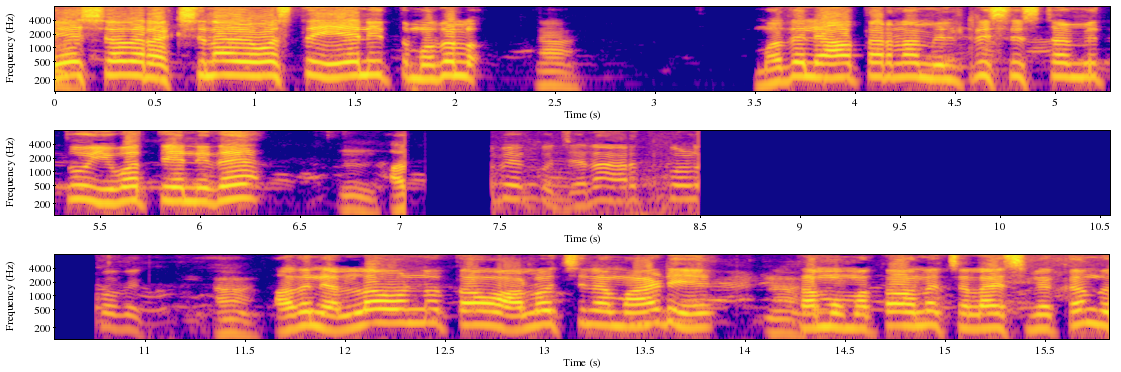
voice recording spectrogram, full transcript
ದೇಶದ ರಕ್ಷಣಾ ವ್ಯವಸ್ಥೆ ಏನಿತ್ತು ಮೊದಲು? ಹಾ. ಮೊದಲು ಯಾವ ತರ ಮಿಲಿಟರಿ ಸಿಸ್ಟಮ್ ಇತ್ತು? ಇವತ್ತೇನಿದೆ? ಜನ ಅರ್ಥಕೊಳ್ಳಬೇಕು ಹಾ ಅದನ್ನೆಲ್ಲವನ್ನು ತಾವು ಆಲೋಚನೆ ಮಾಡಿ ತಮ್ಮ ಮತವನ್ನ ಚಲಾಯಿಸಬೇಕಂದು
